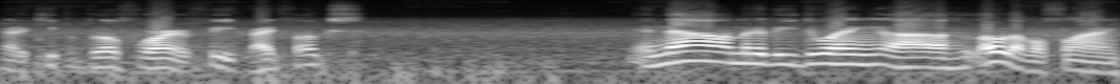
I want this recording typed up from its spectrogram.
Got to keep it below 400 feet right folks? And now I'm going to be doing uh, low-level flying.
